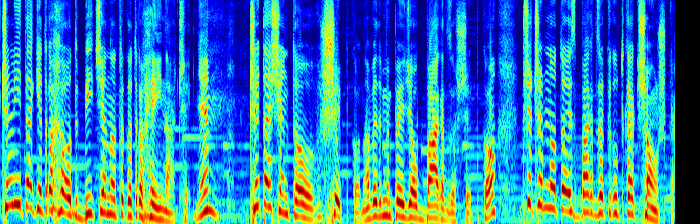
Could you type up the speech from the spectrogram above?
czyli takie trochę odbicie, no tylko trochę inaczej, nie? Czyta się to szybko, nawet bym powiedział bardzo szybko, przy czym no to jest bardzo krótka książka.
